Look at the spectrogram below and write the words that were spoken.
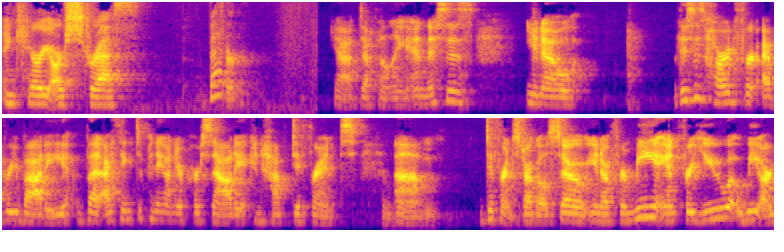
and carry our stress better? Yeah, definitely. And this is, you know, this is hard for everybody, but I think depending on your personality, it can have different um, different struggles. So, you know, for me and for you, we are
